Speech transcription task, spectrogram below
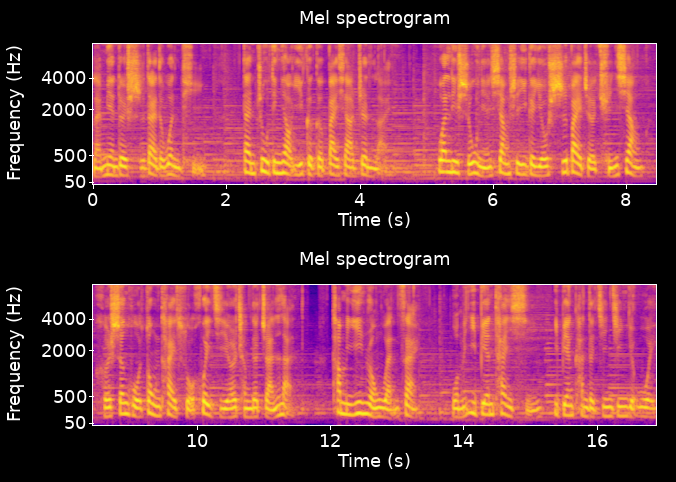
来面对时代的问题，但注定要一个个败下阵来。万历十五年像是一个由失败者群像和生活动态所汇集而成的展览，他们音容宛在。我们一边叹息，一边看得津津有味。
